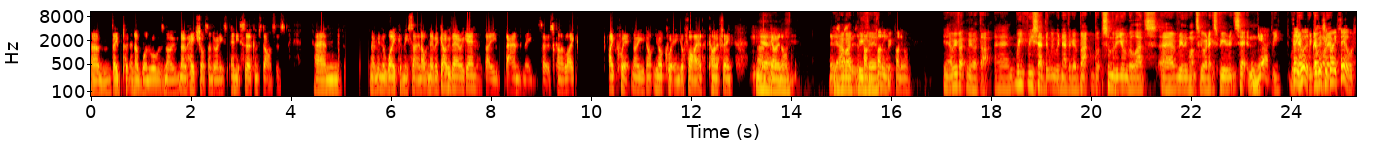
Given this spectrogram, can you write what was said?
Um, they put the number one rule was no no headshots under any any circumstances. And um, in the wake of me saying I would never go there again, they banned me. So it's kind of like I quit. No, you don't. You're quitting. You're fired. Kind of thing um, yeah. going on. It yeah, was, it was a funny, uh, funny, funny one. Yeah, we've had, we've had that. Um, we we said that we would never go back, but some of the younger lads uh, really want to go and experience it, and yeah, we, we they would because it's a great field.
